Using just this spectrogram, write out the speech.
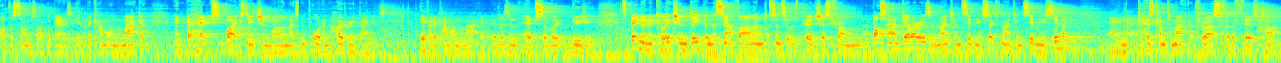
of the song cycle banners ever to come on the market, and perhaps by extension, one of the most important Hotere paintings ever to come on the market. It is an absolute beauty. It's been in a collection deep in the South Island since it was purchased from Bosshard Galleries in 1976, 1977 and has come to market through us for the first time.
